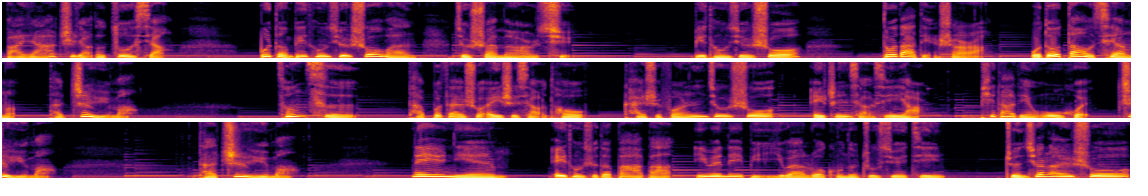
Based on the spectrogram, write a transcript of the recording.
把牙齿咬得作响，不等 B 同学说完，就摔门而去。B 同学说：“多大点事儿啊！我都道歉了，他至于吗？”从此，他不再说 A 是小偷，开始逢人就说 A 真小心眼儿，屁大点误会，至于吗？他至于吗？那一年，A 同学的爸爸因为那笔意外落空的助学金，准确来说，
